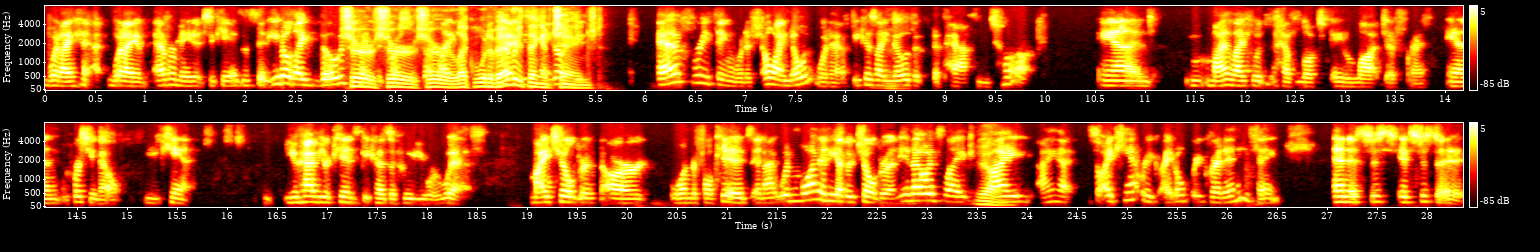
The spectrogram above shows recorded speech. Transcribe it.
would I ha- would I have ever made it to Kansas City? You know, like those. sure sure. Sure Like, like, would have you know, everything have you- changed everything would have. Oh, I know it would have because I Yeah. know that the path he took, and my life would have looked a lot different. And of course, you know, you can't. You have your kids because of who you were with. My children are wonderful kids, and I wouldn't want any other children. You know, it's like Yeah. I I had so I can't regret. I don't regret anything, and it's just it's just a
